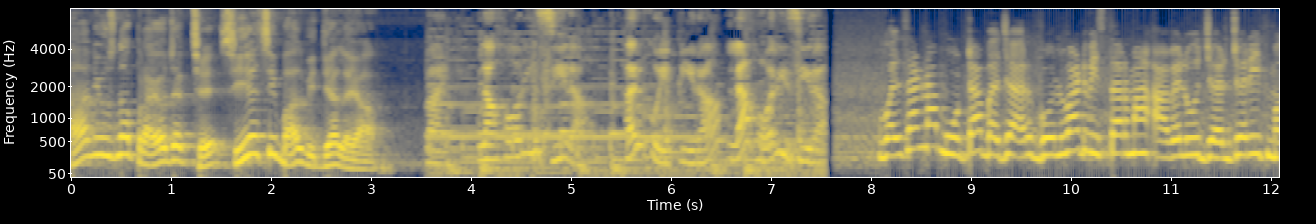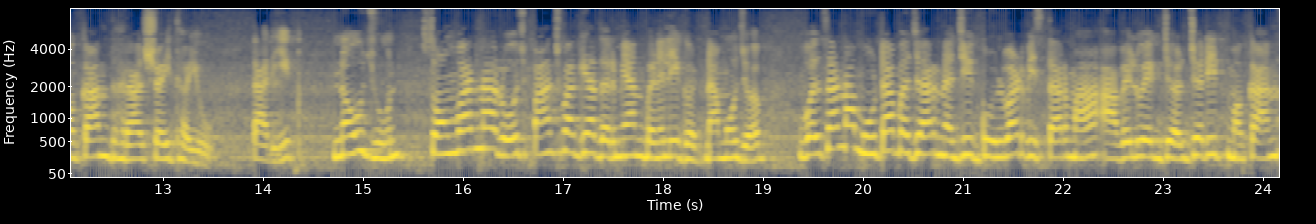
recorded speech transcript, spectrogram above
આ ન્યૂઝના પ્રાયોજક છે સીએસસી બાલ વિદ્યાલયા. લાહોરી ઝીરા. હર કોઈ પીરા લાહોરી ઝીરા. વલસાડના મોટા બજાર ગોલવાડ વિસ્તારમાં આવેલું જર્જરિત મકાન ધરાશય થયું. તારીખ નવ જૂન સોમવારના રોજ પાંચ વાગ્યા દરમિયાન બનેલી ઘટના મુજબ વલસાડના મોટા બજાર નજીક ઘોલવાડ વિસ્તારમાં આવેલું એક જર્જરિત મકાન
